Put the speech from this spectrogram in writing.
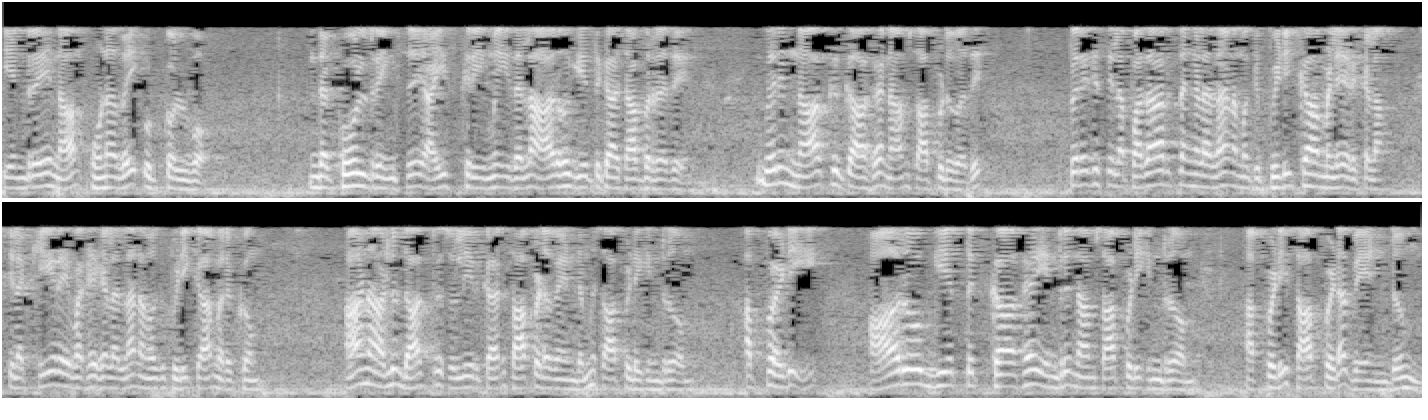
என்றே நாம் உணவை உட்கொள்வோம். இந்த கூல்ட்ரிங்க்ஸு ஐஸ்கிரீமு இதெல்லாம் ஆரோக்கியத்துக்காக சாப்பிட்றது. வெறும் நாக்குக்காக நாம் சாப்பிடுவது. பிறகு சில பதார்த்தங்களெல்லாம் நமக்கு பிடிக்காமலே இருக்கலாம். சில கீரை வகைகளெல்லாம் நமக்கு பிடிக்காம இருக்கும். ஆனாலும் டாக்டர் சொல்லியிருக்காரு சாப்பிட வேண்டும்னு சாப்பிடுகின்றோம். அப்படி ஆரோக்கியத்திற்காக என்று நாம் சாப்பிடுகின்றோம். அப்படி சாப்பிட வேண்டும்.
